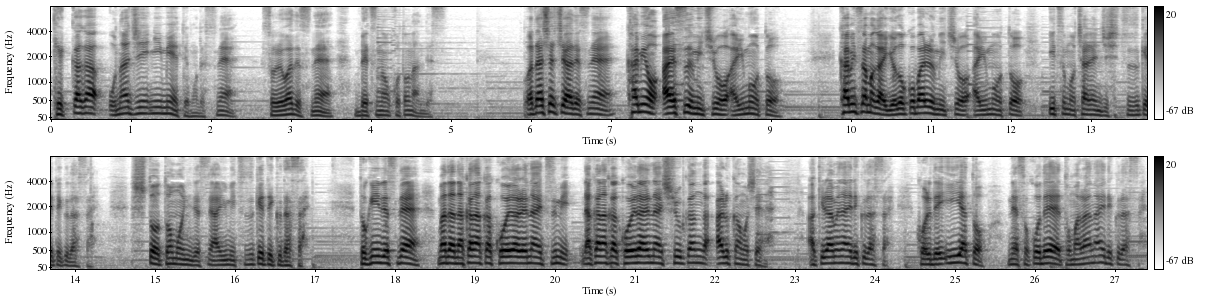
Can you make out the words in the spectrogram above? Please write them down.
結果が同じに見えてもですねそれはですね別のことなんです。私たちはですね神を愛する道を歩もうと神様が喜ばれる道を歩もうといつもチャレンジし続けてください。主と共にですね歩み続けてください。時にですねまだなかなか超えられない罪なかなか超えられない習慣があるかもしれない。諦めないでください。これでいいやと、ね、そこで止まらないでください。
